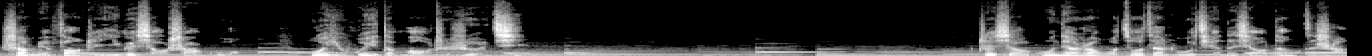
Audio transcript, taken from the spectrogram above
上面放着一个小砂锅，微微的冒着热气。这小姑娘让我坐在炉前的小凳子上，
